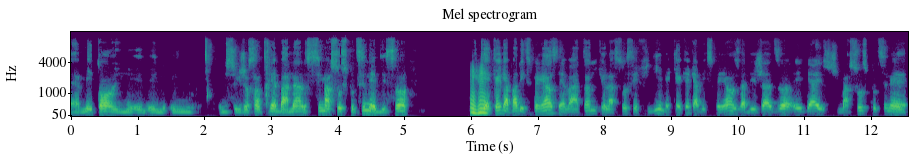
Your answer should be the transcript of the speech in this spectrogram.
euh, mettons, une, une, une, suggestion très banale. Si ma sauce poutine est descend, Mhm. Quelqu'un qui n'a pas d'expérience, elle va attendre que la sauce est finie, mais quelqu'un qui a de l'expérience va déjà dire Hey guys, ma sauce poutine est,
